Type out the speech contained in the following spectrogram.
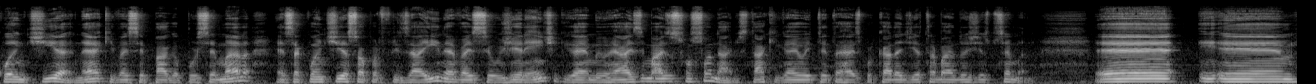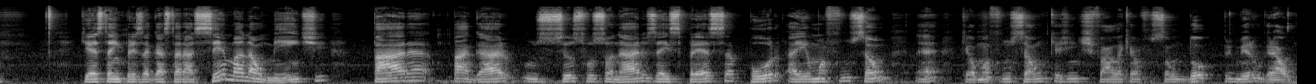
quantia né, que vai ser paga por semana. Essa quantia, só para frisar aí, né, vai ser o gerente, que ganha mil reais, e mais os funcionários, tá? que ganha 80 reais por cada dia, trabalha dois dias por semana. É, é, que esta empresa gastará semanalmente para pagar os seus funcionários é expressa por aí uma função, né, que é uma função que a gente fala que é uma função do primeiro grau,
